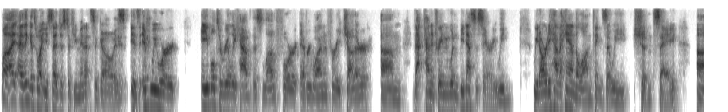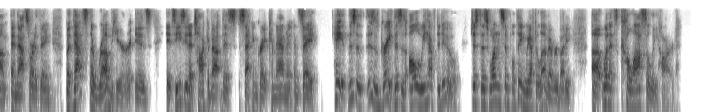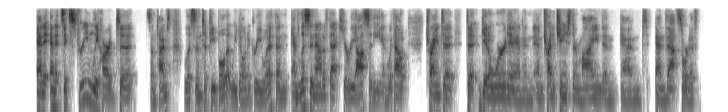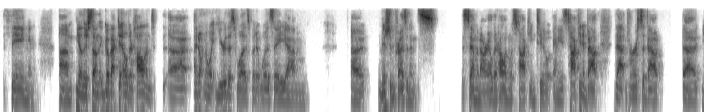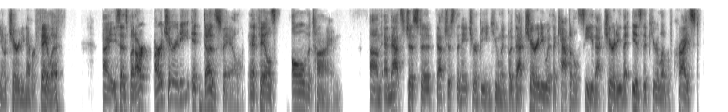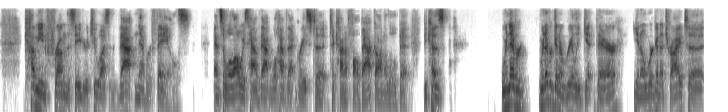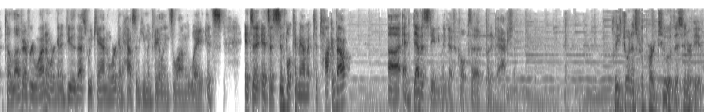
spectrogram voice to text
Well, I, I think it's what you said just a few minutes ago. Is is if we were able to really have this love for everyone and for each other, um, that kind of training wouldn't be necessary. We'd we'd already have a handle on things that we shouldn't say. Um, and that sort of thing. But that's the rub here is it's easy to talk about this second great commandment and say, hey, this is this is great. This is all we have to do just this one simple thing we have to love everybody uh, when it's colossally hard and it, and it's extremely hard to sometimes listen to people that we don't agree with and and listen out of that curiosity and without trying to to get a word in and and try to change their mind and and and that sort of thing. And um, you know there's something go back to elder holland. Uh, i don't know what year this was but it was a um, uh, mission president's seminar Elder Holland was talking to, and he's talking about that verse about uh, you know charity never faileth. Uh, he says, but our our charity it does fail, and it fails all the time. Um, and that's just a that's just the nature of being human. But that charity with a capital C, that charity that is the pure love of Christ coming from the Savior to us, that never fails. And so we'll always have that, and we'll have that grace to to kind of fall back on a little bit because we're never we're never going to really get there. You know, we're going to try to to love everyone, and we're going to do the best we can, and we're going to have some human failings along the way. It's it's a it's a simple commandment to talk about, uh, and devastatingly difficult to put into action. Please join us for part two of this interview.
